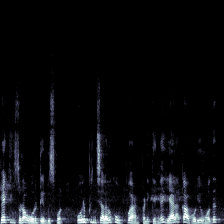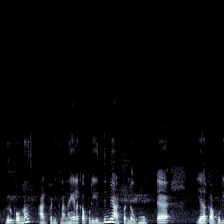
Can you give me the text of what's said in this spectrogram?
பேக்கிங் சோடா ஒரு டேபிள் ஸ்பூன் ஒரு பிஞ்ச் அளவுக்கு உப்பு ஆட் பண்ணிக்கோங்க. ஏலக்காய் பொடி உங்களுக்கு விருப்பம்னா ஆட் பண்ணிக்கலாம். நான் ஏலக்காய் பொடி எதுவுமே ஆட் பண்ணல. முட்டை ஏலக்காய் பொடி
